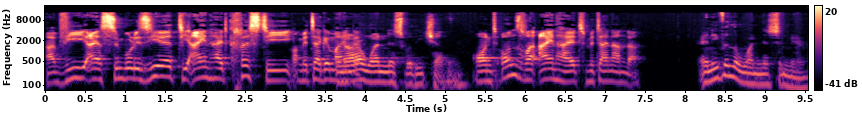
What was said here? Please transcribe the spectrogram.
Wie es symbolisiert die Einheit Christi mit der Gemeinde. Und unsere Einheit miteinander. and even the oneness in marriage.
